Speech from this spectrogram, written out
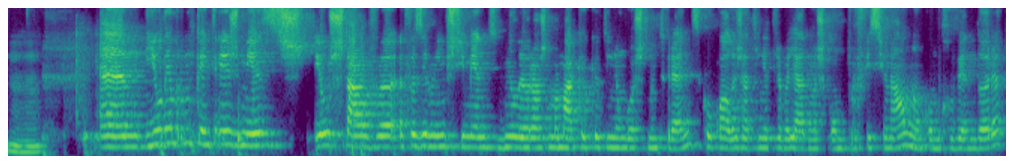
Uhum. Um, e eu lembro-me que em três meses eu estava a fazer um investimento de mil euros numa marca que eu tinha um gosto muito grande, com a qual eu já tinha trabalhado, mas como profissional, não como revendedora.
